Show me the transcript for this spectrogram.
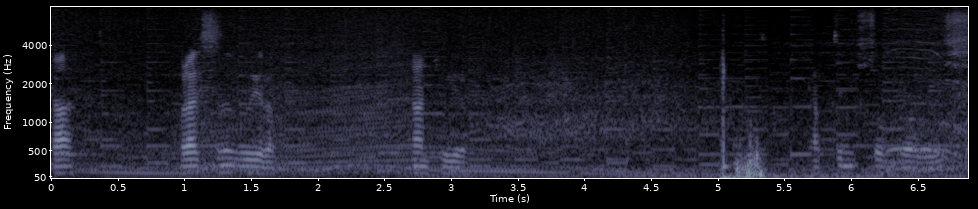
Ha, bıraksınız uyurum. Ben uyurum. Yaptığım iş çok zor bir iş.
